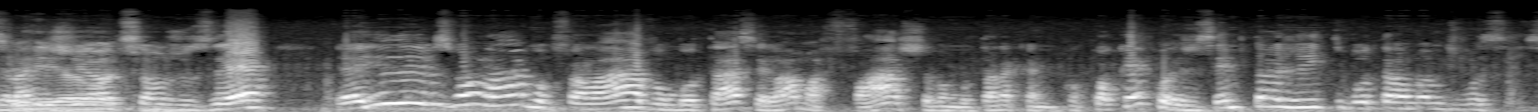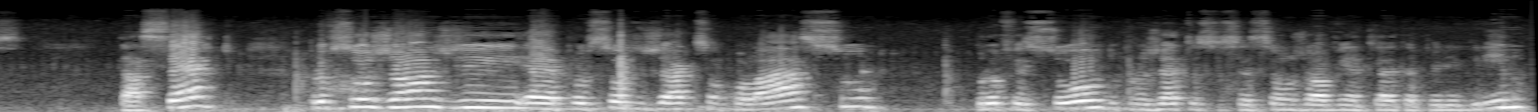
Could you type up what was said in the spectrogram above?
pela Seria região de ótimo. São José, e aí eles vão lá, vão falar, vão botar, sei lá, uma faixa, vão botar na camisa, qualquer coisa, sempre dá jeito de botar o nome de vocês. Tá certo? Professor Jorge, é, professor Jackson Colasso, professor do projeto Associação Jovem Atleta Peregrino,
